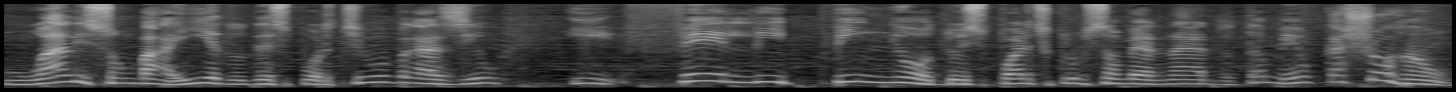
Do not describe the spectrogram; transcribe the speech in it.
o Alisson Bahia do Desportivo Brasil e Felipinho do Esporte Clube São Bernardo, também o Cachorrão.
